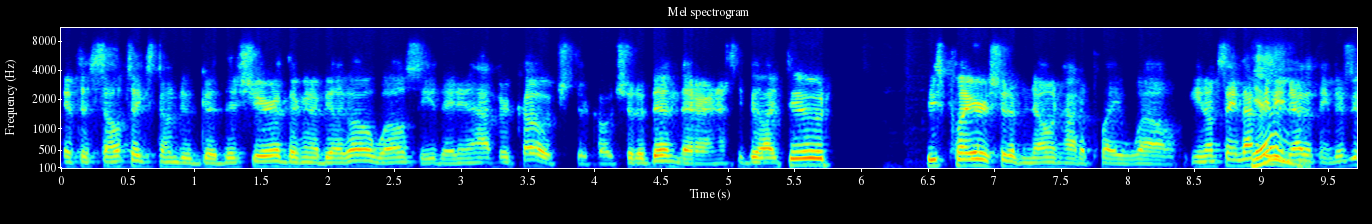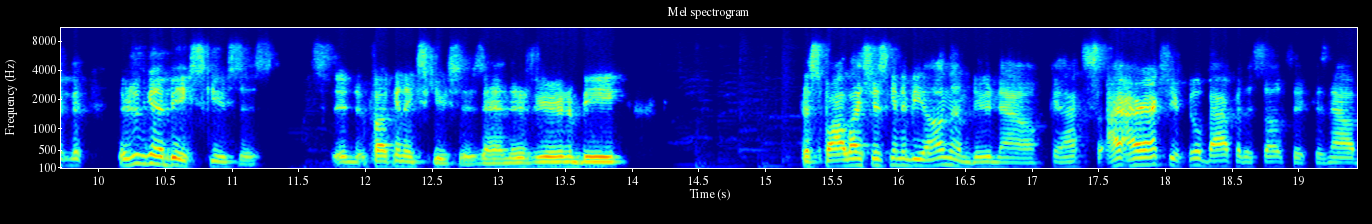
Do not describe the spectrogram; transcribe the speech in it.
if the Celtics don't do good this year, they're going to be like, oh, well, see, they didn't have their coach. Their coach should have been there. And it's going to be like, dude, these players should have known how to play well. You know what I'm saying? That's going to be another thing. There's, there's just going to be excuses, fucking excuses. And there's you're going to be, the spotlight's just going to be on them, dude. Now, that's, I, I actually feel bad for the Celtics because now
